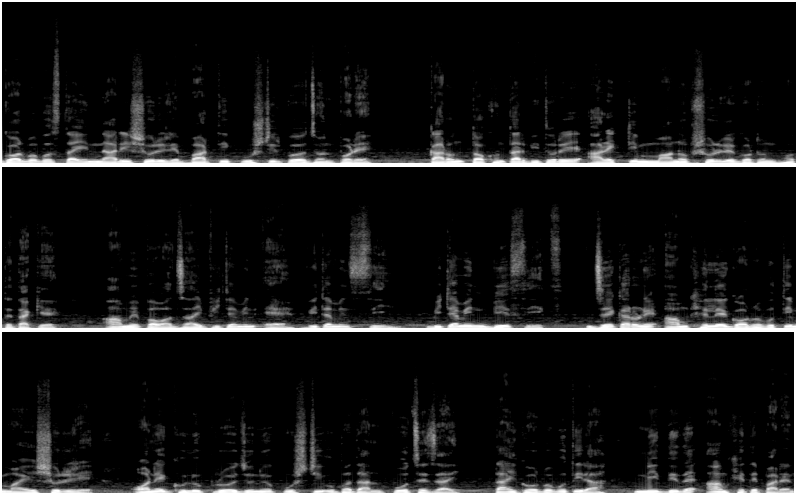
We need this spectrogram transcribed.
গর্ভাবস্থায় নারীর শরীরে বাড়তি পুষ্টির প্রয়োজন পড়ে। কারণ তখন তার ভিতরে আরেকটি মানব শরীরের গঠন হতে থাকে। আমে পাওয়া যায় vitamin A vitamin C vitamin B six যে কারণে আম খেলে গর্ভবতী মায়ের শরীরে অনেকগুলো প্রয়োজনীয় পুষ্টি উপাদান পৌঁছে যায়, তাই গর্ভবতীরা নির্দ্বিধায় আম খেতে পারেন।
